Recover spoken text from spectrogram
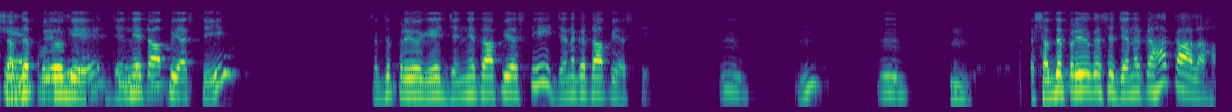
शब्दप्रयोगे जन्यता अपि अस्ति। शब्दप्रयोगे जन्यता अपि अस्ति जनकता अपि अस्ति। हम्म, हम्म? हम्म। शब्दप्रयोगस्य जनकः कालः।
